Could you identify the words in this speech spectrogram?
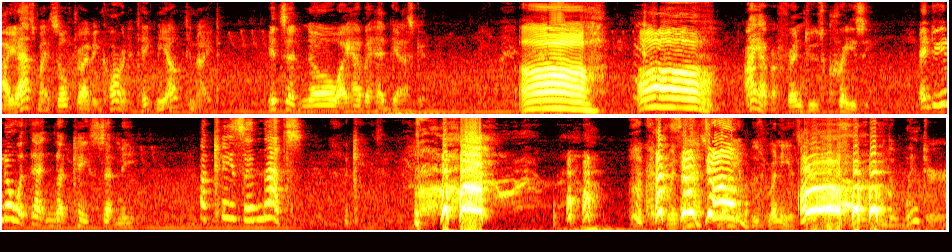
I asked my self-driving car to take me out tonight. It said, no, I have a head gasket. Ah. Ah. I have a friend who's crazy. And do you know what that nutcase sent me? A case of nuts! A case- When so dumb! Was running its in the winter,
